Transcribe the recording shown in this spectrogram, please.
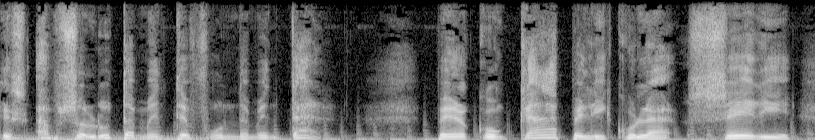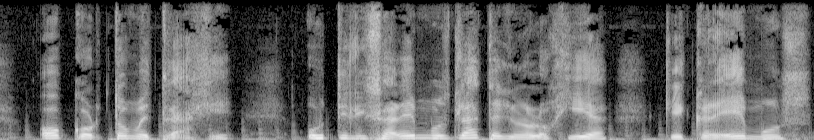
es absolutamente fundamental. Pero con cada película, serie o cortometraje, utilizaremos la tecnología que creemos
